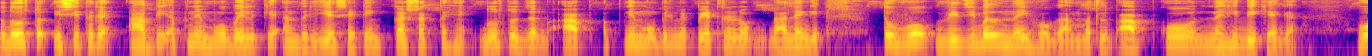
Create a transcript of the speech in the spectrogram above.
तो दोस्तों, इसी तरह आप भी अपने मोबाइल के अंदर ये सेटिंग कर सकते हैं। दोस्तों, जब आप अपने मोबाइल में पैटर्न लॉक डालेंगे तो वो विजिबल नहीं होगा मतलब आपको नहीं दिखेगा। वो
